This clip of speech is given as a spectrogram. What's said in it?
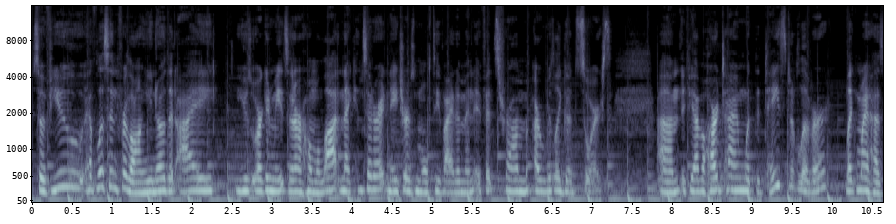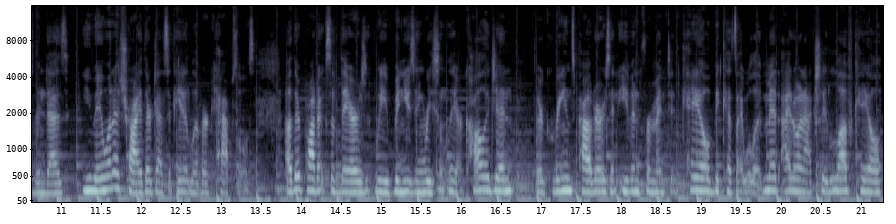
So if you have listened for long, you know that I use organ meats in our home a lot and I consider it nature's multivitamin if it's from a really good source. Um, if you have a hard time with the taste of liver, like my husband does, you may want to try their desiccated liver capsules. Other products of theirs we've been using recently are collagen, their greens powders, and even fermented kale because I will admit I don't actually love kale.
